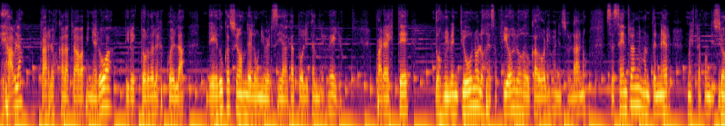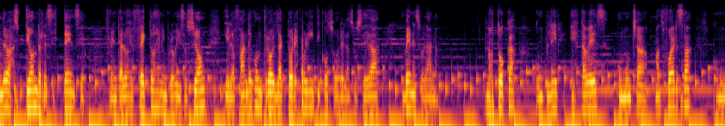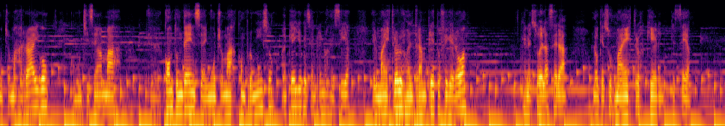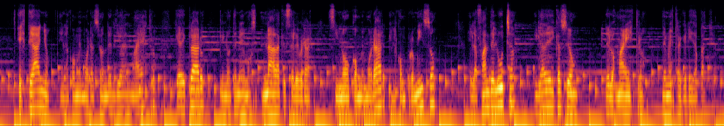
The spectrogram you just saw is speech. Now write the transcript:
Les habla Carlos Calatrava Piñeroa, director de la Escuela de Educación de la Universidad Católica Andrés Bello. Para este 2021 los desafíos de los educadores venezolanos se centran en mantener nuestra condición de bastión de resistencia frente a los efectos de la improvisación y el afán de control de actores políticos sobre la sociedad venezolana. Nos toca cumplir esta vez con mucha más fuerza, con mucho más arraigo, con muchísima más eh, contundencia y mucho más compromiso, aquello que siempre nos decía el maestro Luis Beltrán Prieto Figueroa, Venezuela será lo que sus maestros quieren que sea. Este año, en la conmemoración del Día del Maestro, quede claro que no tenemos nada que celebrar, sino conmemorar el compromiso, el afán de lucha y la dedicación de los maestros de nuestra querida patria.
